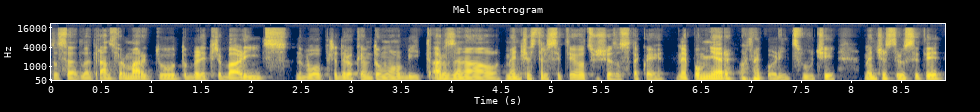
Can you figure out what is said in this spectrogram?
zase dle Transfermarktu to byly třeba Leeds, nebo před rokem to mohl být Arsenal, Manchester City, jo, což je zase takový nepoměr, jako Leeds vůči Manchester City,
